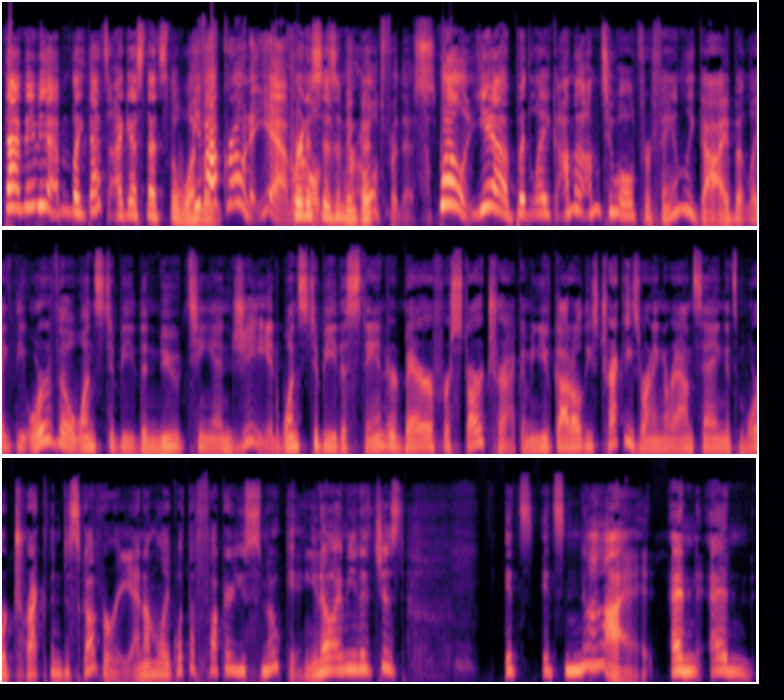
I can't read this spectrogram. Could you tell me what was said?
that maybe that like that's I guess that's the one. We've like, outgrown it. Yeah, criticism we're old, we're and good old for this. Well, yeah, but like I'm a, I'm too old for Family Guy guy, but like the Orville wants to be the new TNG. It wants to be the standard bearer for Star Trek. I mean, you've got all these Trekkies running around saying it's more Trek than Discovery, and I'm like, what the fuck are you smoking? You know, I mean, it's just, it's it's not, and and.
